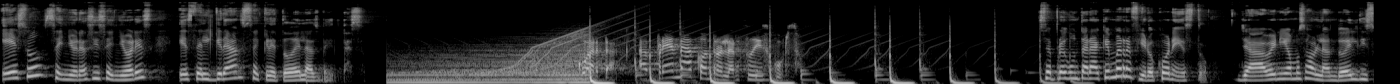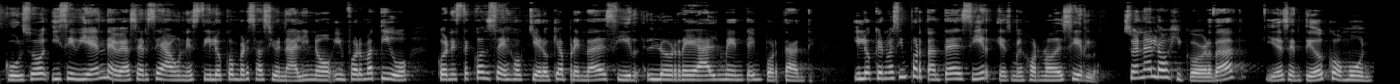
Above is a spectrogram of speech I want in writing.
Eso, señoras y señores, es el gran secreto de las ventas. Cuarta, aprenda a controlar su discurso. Se preguntará a qué me refiero con esto. Ya veníamos hablando del discurso y si bien debe hacerse a un estilo conversacional y no informativo, con este consejo quiero que aprenda a decir lo realmente importante. Y lo que no es importante decir es mejor no decirlo. Suena lógico, ¿verdad? Y de sentido común,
